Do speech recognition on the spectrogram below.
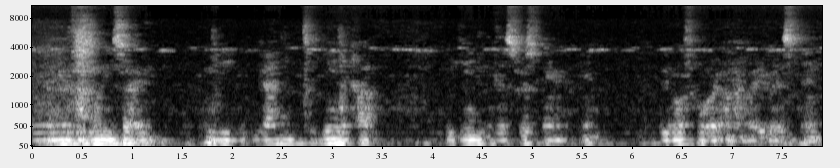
And when he started, he got into being a cop, he gave me this wristband, and we both wore it on our right wrist, and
